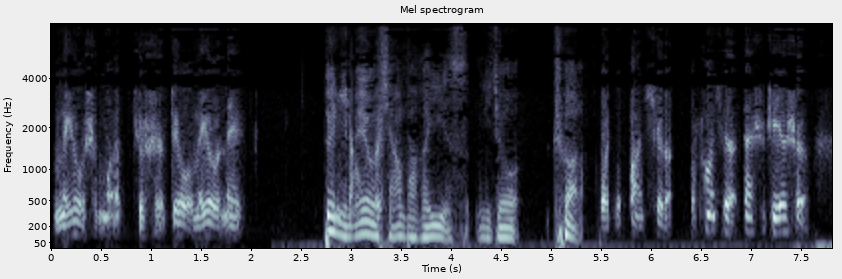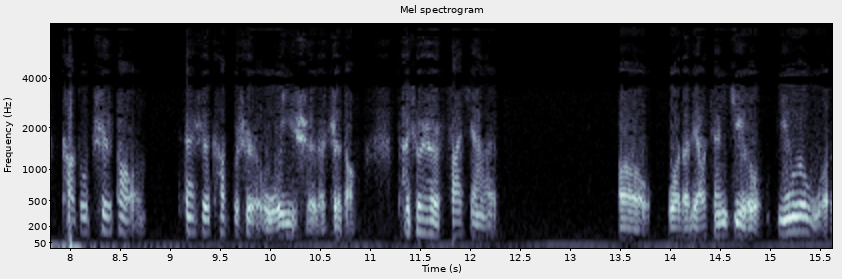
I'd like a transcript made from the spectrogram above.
没有什么，就是对我没有那，对你没有想法和意思，你就撤了。我就放弃了，我放弃了。但是这些事他都知道了，但是他不是无意识的知道，他就是发现了，哦，我的聊天记录，因为我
